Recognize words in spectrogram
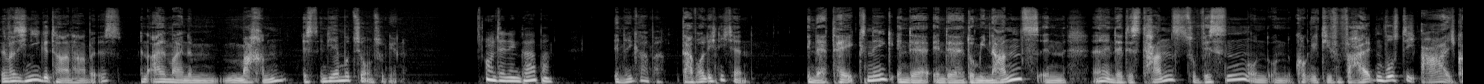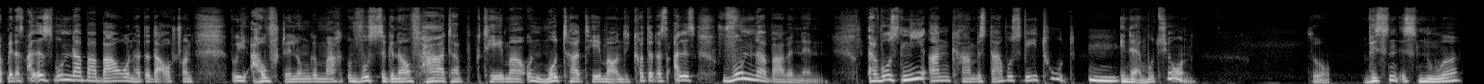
Denn was ich nie getan habe, ist, in all meinem Machen, ist in die Emotion zu gehen. Und in den Körper. In den Körper. Da wollte ich nicht hin. In der Technik, in der, in der Dominanz, in, äh, in der Distanz zu wissen und, und kognitiven Verhalten wusste ich, ah, ich konnte mir das alles wunderbar bauen, hatte da auch schon wirklich Aufstellungen gemacht und wusste genau Vaterthema und Mutterthema und ich konnte das alles wunderbar benennen. Aber wo es nie ankam, ist da, wo es weh tut. In der Emotion. So. Wissen ist nur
